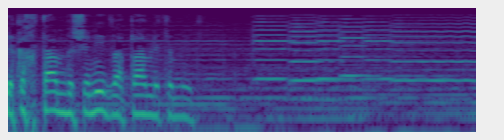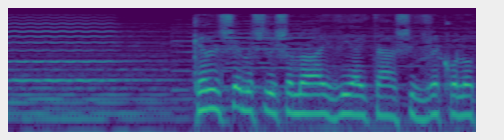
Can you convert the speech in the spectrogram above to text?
לקחתם בשנית והפעם לתמיד. קרן שמש ראשונה הביאה איתה שברי קולות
